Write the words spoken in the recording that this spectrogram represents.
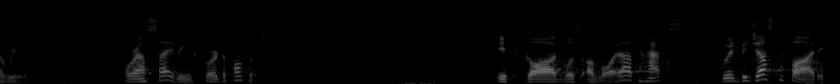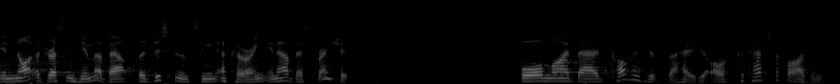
arrears or our savings for a deposit. If God was a lawyer, perhaps we'd be justified in not addressing him about the distancing occurring in our best friendship or my bad cognitive behaviour of catastrophizing.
